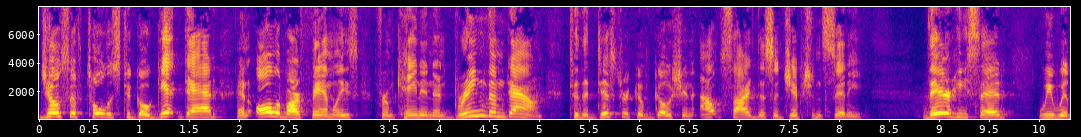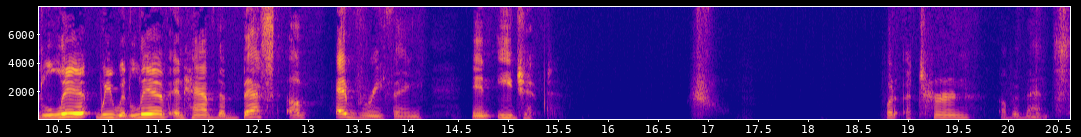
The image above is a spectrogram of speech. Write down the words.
Joseph told us to go get dad and all of our families from Canaan and bring them down to the district of Goshen outside this Egyptian city. There, he said, we would live, we would live and have the best of everything in Egypt. What a turn of events.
